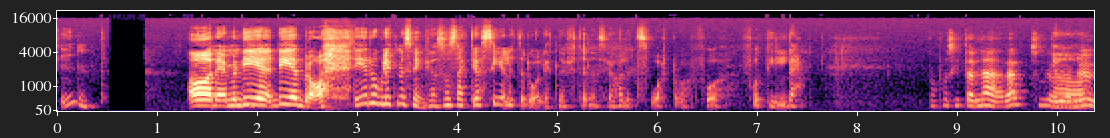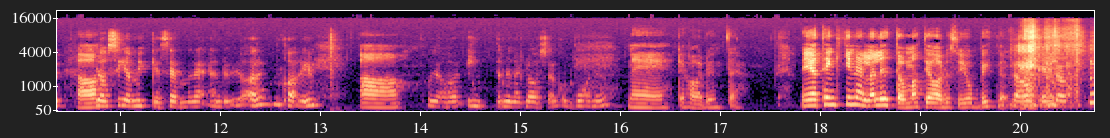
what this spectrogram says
fint. Ja, nej men det, det är bra. Det är roligt med smink. Men som sagt, jag ser lite dåligt nu för tiden så jag har lite svårt att få, få till det. Man får sitta nära som jag Ja, gör nu. ja. Jag ser mycket sämre än du gör, Karin. Ja, Och jag har inte mina glasögon på nu. nej, det har du inte. Men jag tänker gnälla lite om att jag har det så jobbigt nu. Ja, okej då.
